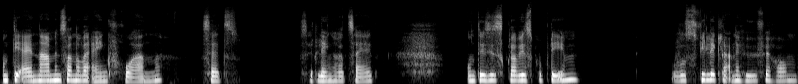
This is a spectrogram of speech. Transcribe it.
Und die Einnahmen sind aber eingefroren ne? seit, seit längerer Zeit. Und das ist, glaube ich, das Problem, wo es viele kleine Höfe haben.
